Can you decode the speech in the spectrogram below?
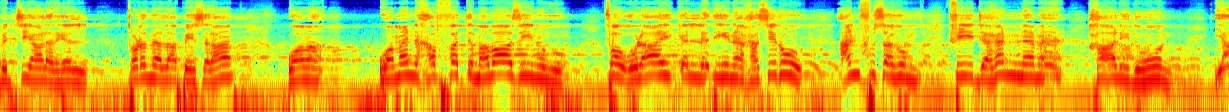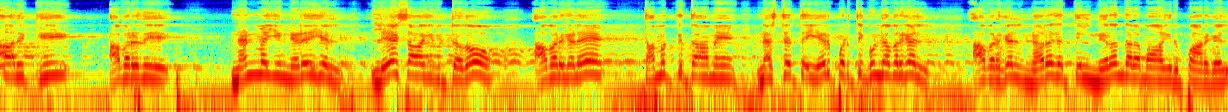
வெற்றியாளர்கள் தொடர்ந்து அல்லாஹ் பேசலாம் ஒம- ஒமன் ஹஃபத் மவாசீனுஹு فأولئك الذين خسروا أنفسهم في جهنم خالدون யாருக்கு அவரது நன்மையின் எடைகள் லேசாகி விட்டதோ அவர்களே தமக்கு தாமே நஷ்டத்தை ஏற்படுத்தி கொண்டவர்கள் அவர்கள் நரகத்தில் நிரந்தரமாக இருப்பார்கள்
